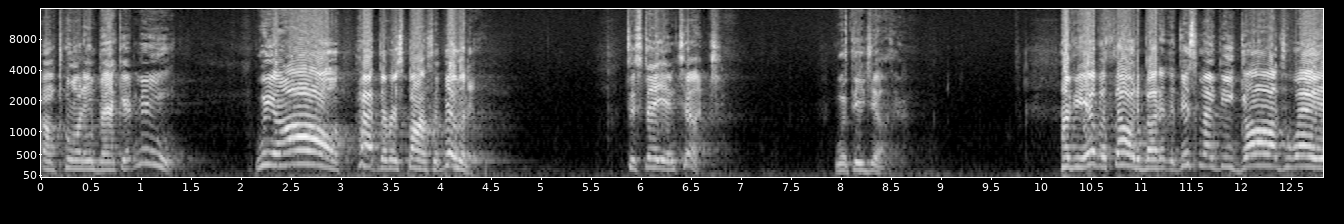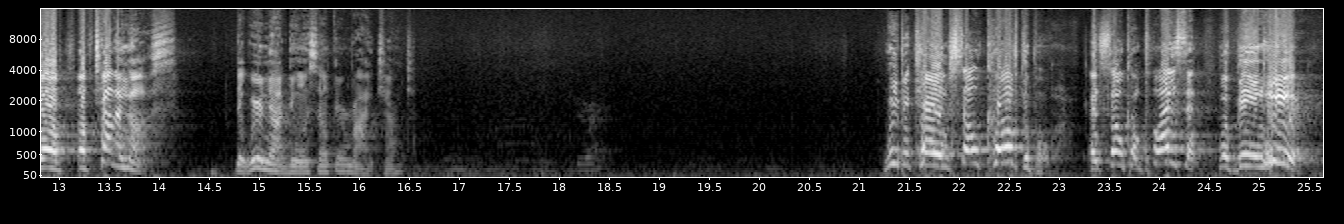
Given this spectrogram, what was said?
I'm pointing back at me. We all have the responsibility to stay in touch with each other. Have you ever thought about it that this may be God's way of, of telling us that we're not doing something right, church? We became so comfortable and so complacent with being here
